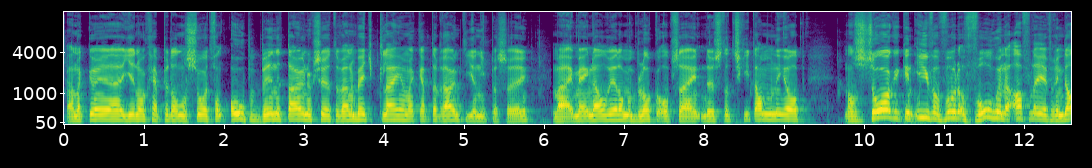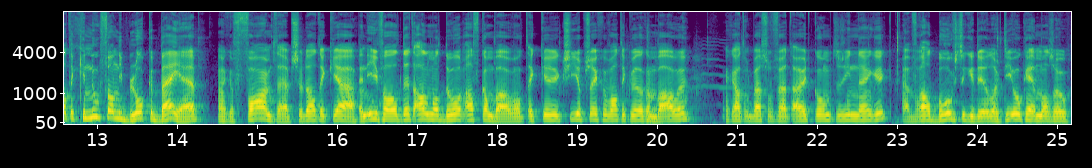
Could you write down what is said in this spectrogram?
En dan kun je hier nog, heb je dan een soort van open binnentuin nog zitten. Wel een beetje klein, maar ik heb de ruimte hier niet per se. Maar ik merk nou alweer dat mijn blokken op zijn. Dus dat schiet allemaal niet op. Dan zorg ik in ieder geval voor de volgende aflevering dat ik genoeg van die blokken bij heb. En gefarmd heb. Zodat ik ja, in ieder geval dit allemaal door af kan bouwen. Want ik, ik zie op zich wat ik wil gaan bouwen. Dat gaat er best wel vet uitkomen te zien, denk ik. En vooral het bovenste gedeelte, dat ik die ook helemaal zo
